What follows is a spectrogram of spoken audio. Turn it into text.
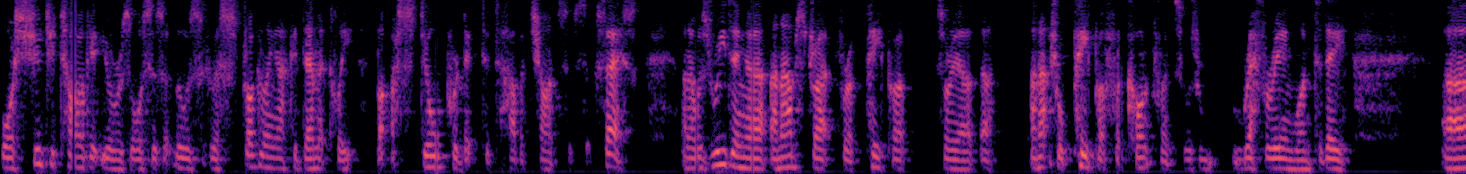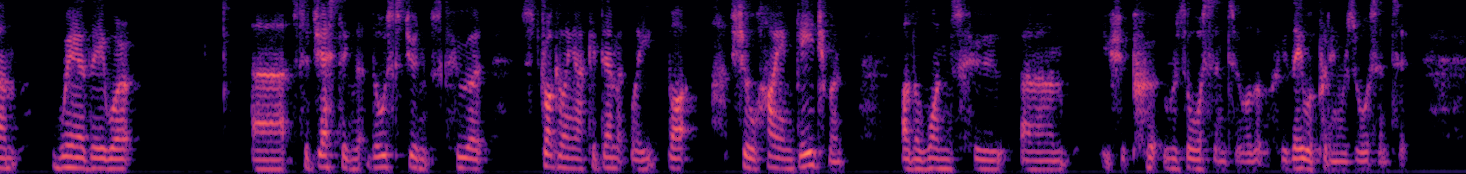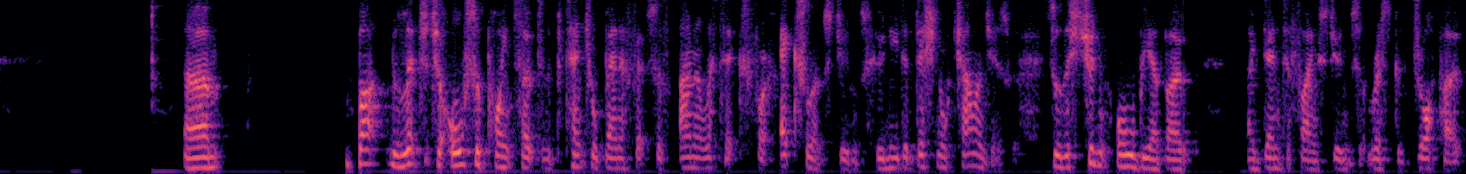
Or should you target your resources at those who are struggling academically but are still predicted to have a chance of success? And I was reading a, an abstract for a paper, sorry, a, a, an actual paper for a conference, I was refereeing one today, um, where they were uh, suggesting that those students who are struggling academically but show high engagement are the ones who um, you should put resource into or who they were putting resource into. Um, but the literature also points out to the potential benefits of analytics for excellent students who need additional challenges. So this shouldn't all be about identifying students at risk of dropout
